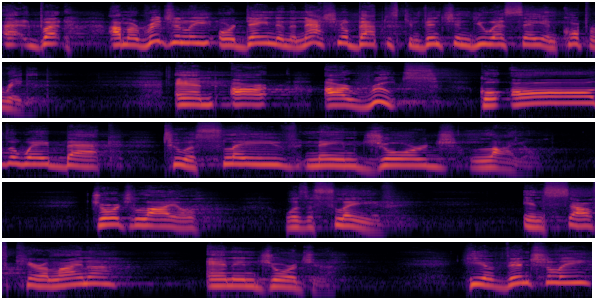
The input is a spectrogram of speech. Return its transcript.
uh, but I'm originally ordained in the National Baptist Convention USA Incorporated. And our, our roots go all the way back to a slave named George Liele. George Liele was a slave in South Carolina and in Georgia. He eventually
